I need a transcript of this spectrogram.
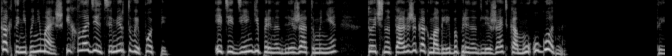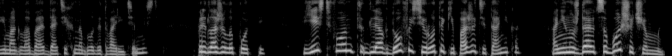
Как ты не понимаешь, их владельцы мертвы, Поппи. Эти деньги принадлежат мне точно так же, как могли бы принадлежать кому угодно. Ты могла бы отдать их на благотворительность, предложила Поппи. Есть фонд для вдов и сирот экипажа Титаника. Они нуждаются больше, чем мы.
